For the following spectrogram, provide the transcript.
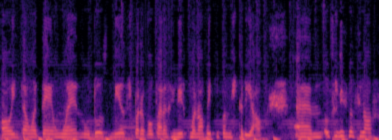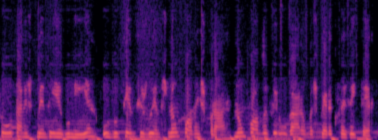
ou então até um ano, 12 meses meses para voltar a reunir com uma nova equipa ministerial. Ahm, o Serviço Nacional de Saúde está neste momento em agonia, os utentes e os doentes não podem esperar, não pode haver lugar a uma espera que seja eterna.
